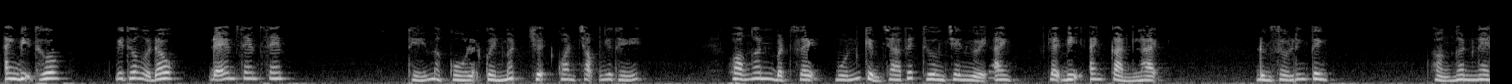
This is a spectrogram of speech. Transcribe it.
Anh bị thương? Bị thương ở đâu? Để em xem xem. Thế mà cô lại quên mất chuyện quan trọng như thế. Hoàng Ngân bật dậy muốn kiểm tra vết thương trên người anh, lại bị anh cản lại. Đừng sờ linh tinh. Hoàng Ngân nghe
